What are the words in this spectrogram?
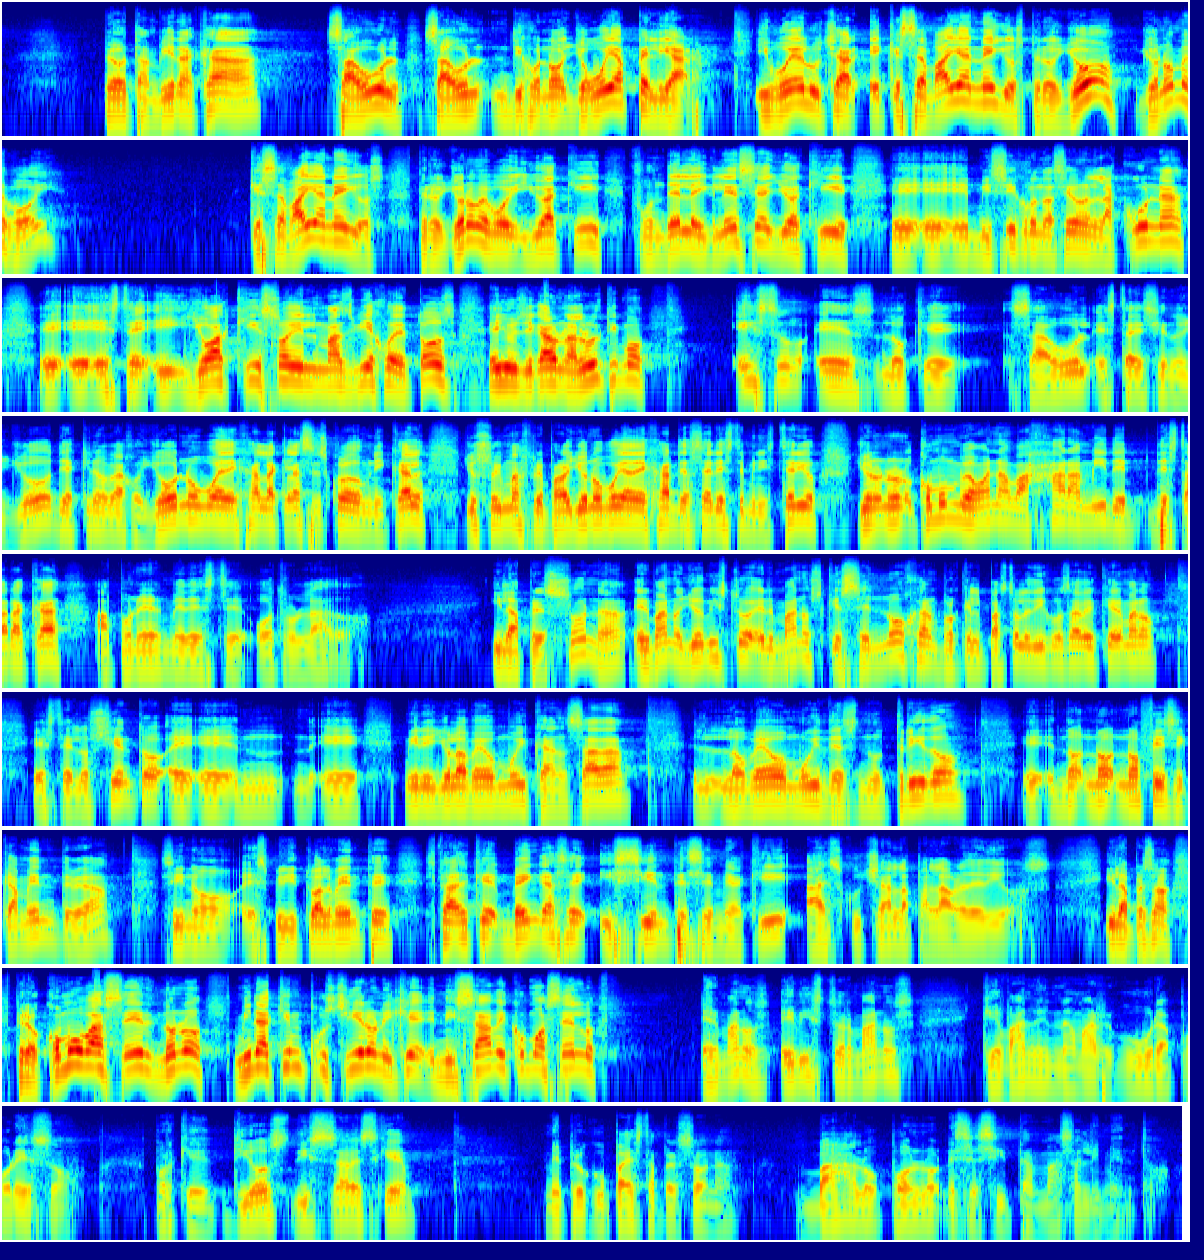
Pero también acá, Saúl, Saúl dijo, no, yo voy a pelear y voy a luchar. Que se vayan ellos, pero yo, yo no me voy que se vayan ellos, pero yo no me voy. Yo aquí fundé la iglesia, yo aquí, eh, eh, eh, mis hijos nacieron en la cuna, este, y yo aquí soy el más viejo de todos, ellos llegaron al último. Eso es lo que Saúl está diciendo, yo de aquí no me bajo, yo no voy a dejar la clase de escuela dominical, yo soy más preparado, yo no voy a dejar de hacer este ministerio, yo no, no ¿cómo me van a bajar a mí de, de estar acá a ponerme de este otro lado? Y la persona, hermano, yo he visto hermanos que se enojan porque el pastor le dijo, ¿sabes qué, hermano? Este, lo siento, eh, eh, eh, mire, yo la veo muy cansada, lo veo muy desnutrido, no, no, no, físicamente, ¿verdad? Sino espiritualmente. ¿Sabe qué? Véngase y siénteseme aquí a escuchar la palabra de Dios. Y la persona, pero ¿cómo va a ser? No, no, mira quién pusieron y que ni sabe cómo hacerlo. Hermanos, he visto hermanos que van en amargura por eso porque Dios dice, ¿sabes qué? Me preocupa esta persona. Bájalo, ponlo, necesita más alimento.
